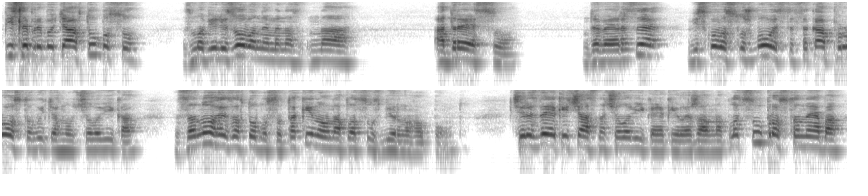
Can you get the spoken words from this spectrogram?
Після прибуття автобусу з мобілізованими на, на адресу ДВРЗ військовослужбовець ТЦК просто витягнув чоловіка за ноги з автобусу та кинув на плацу збірного пункту. Через деякий час на чоловіка, який лежав на плацу просто неба,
